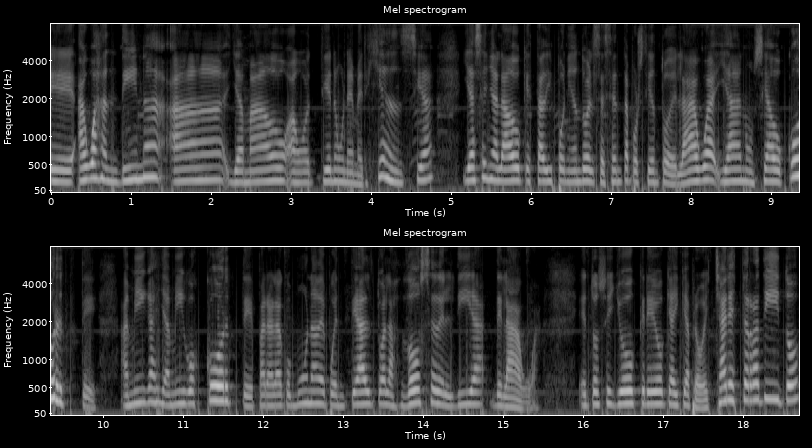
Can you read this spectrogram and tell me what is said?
eh, Aguas Andina ha llamado, tiene una emergencia y ha señalado que está disponiendo del 60% del agua y ha anunciado corte, amigas y amigos, corte para la comuna de Puente Alto a las 12 del día del agua. Entonces yo creo que hay que aprovechar este ratito,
